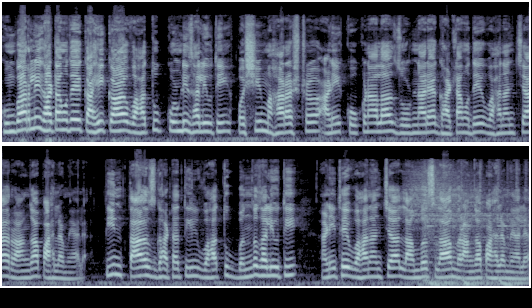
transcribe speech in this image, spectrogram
कुंभार्ली घाटामध्ये काही काळ वाहतूक कोंडी झाली होती. पश्चिम महाराष्ट्र आणि कोकणाला जोडणाऱ्या घाटामध्ये वाहनांच्या रांगा पाहायला मिळाल्या. तीन तास घाटातील वाहतूक बंद झाली होती आणि इथे वाहनांच्या लांबच लांब रांगा पाहायला मिळाल्या.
